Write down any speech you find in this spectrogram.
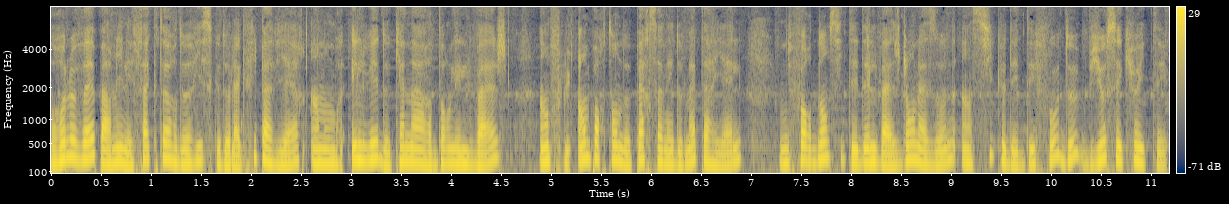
relevait parmi les facteurs de risque de la grippe aviaire un nombre élevé de canards dans l'élevage, un flux important de personnes et de matériel, une forte densité d'élevage dans la zone ainsi que des défauts de biosécurité.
